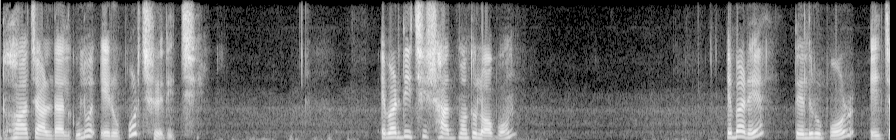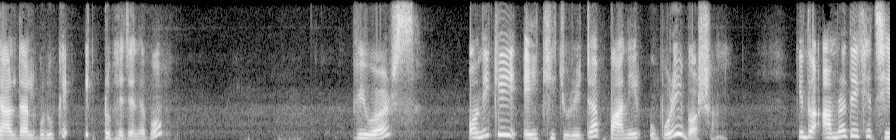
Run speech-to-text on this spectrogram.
ধোয়া চাল ডালগুলো এর উপর ছেড়ে দিচ্ছি। এবার দিচ্ছি স্বাদ মতো লবণ। এবারে তেলের উপর এই চাল ডালগুলোকে একটু ভেজে নেব। ভিউয়ার্স অনেকেই এই খিচুড়িটা পানির উপরেই বসান। কিন্তু আমরা দেখেছি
